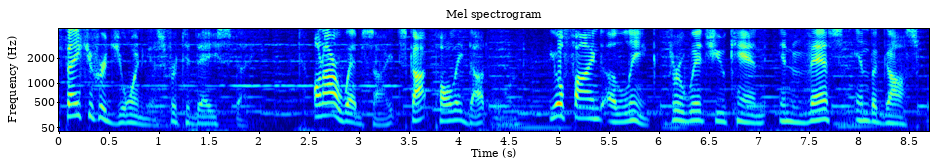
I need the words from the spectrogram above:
Thank you for joining us for today's study. On our website, scottpauley.org, you'll find a link through which you can invest in the gospel.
